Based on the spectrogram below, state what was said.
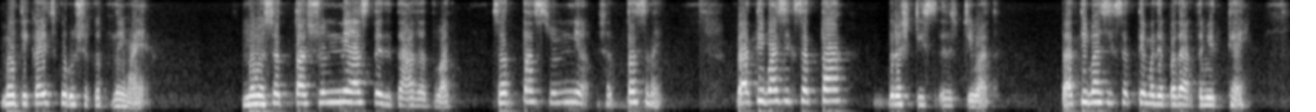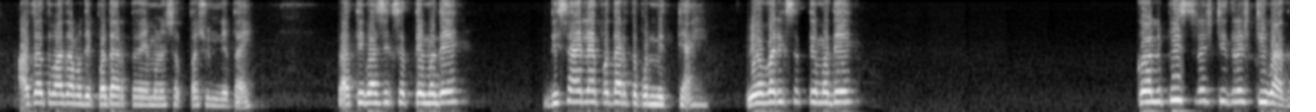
मग ती काहीच करू शकत नाही माया. म्हणून सत्ता शून्य असते तिथं आजत्वात सत्ता शून्य सत्ताच नाही. प्रातिभाषिक सत्ता दृष्टी दृष्टीवाद. प्रातिभाषिक सत्तेमध्ये पदार्थ मिथ्या आहे. आजातवादामध्ये पदार्थ नाही म्हणून सत्ता शून्यता आहे. प्रातिभाषिक सत्तेमध्ये दिसायला पदार्थ पण मिथ्या आहे. व्यावहारिक सत्तेमध्ये कल्पित सृष्टी दृष्टीवाद.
